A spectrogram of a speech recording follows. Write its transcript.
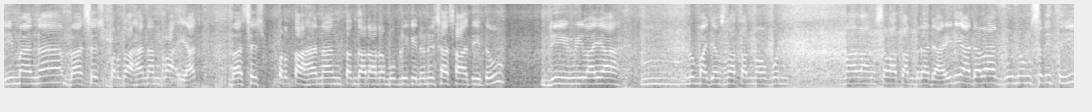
di mana basis pertahanan rakyat, basis pertahanan Tentara Republik Indonesia saat itu di wilayah hmm, Lumajang Selatan maupun Malang Selatan berada. Ini adalah Gunung Seriti.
